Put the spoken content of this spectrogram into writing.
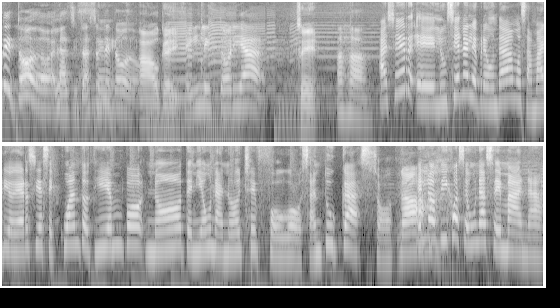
de todo, la situación Sí. de todo. Ah, ok. Seguís la historia Sí. Ajá. Ayer eh, Luciana le preguntábamos a Mario Gersi hace cuánto tiempo no tenía una noche fogosa. En tu caso, No. él nos dijo hace una semana.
